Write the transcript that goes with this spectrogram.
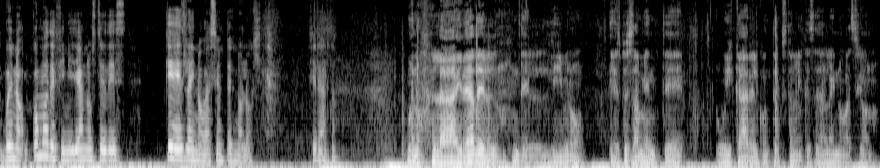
Bueno, ¿cómo definirían ustedes qué es la innovación tecnológica? Gerardo. Bueno, la idea del, del libro es precisamente ubicar el contexto en el que se da la innovación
